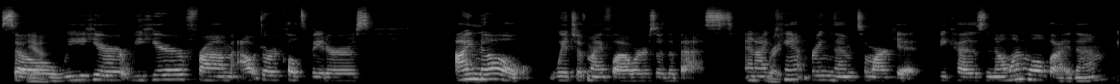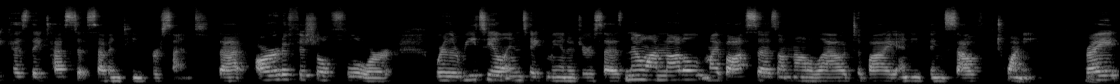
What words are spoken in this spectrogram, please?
So yeah. we hear we hear from outdoor cultivators. I know which of my flowers are the best, and I right. can't bring them to market because no one will buy them because they test at 17%. That artificial floor where the retail intake manager says, "No, I'm not my boss says I'm not allowed to buy anything south of 20." Right?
